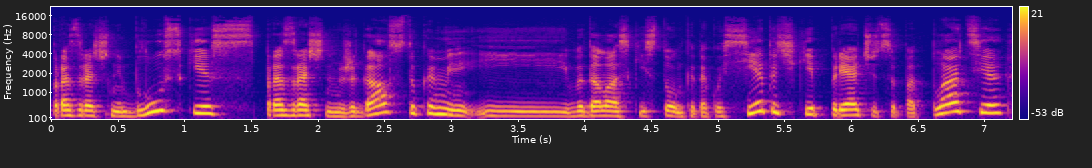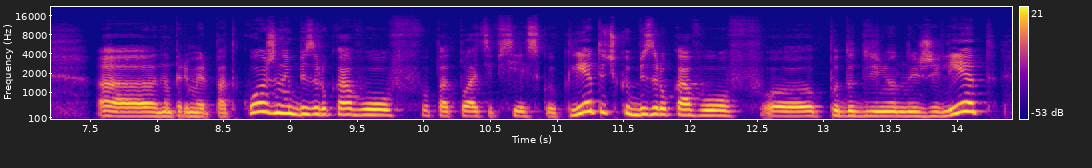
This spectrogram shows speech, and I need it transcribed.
прозрачные блузки с прозрачными же галстуками и водолазки из тонкой такой сеточки прячутся под платье, например, под кожаный без рукавов, под платье в сельскую клеточку без рукавов, под удлиненный жилет –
